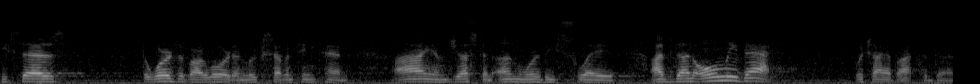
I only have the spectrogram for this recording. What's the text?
He says the words of our Lord in Luke 17:10, I am just an unworthy slave. I've done only that which I have ought to done.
